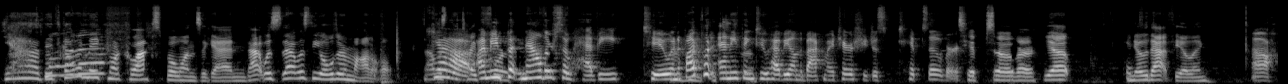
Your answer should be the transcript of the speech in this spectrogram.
Yeah, they've got to make more collapsible ones again. That was that was the older model. That yeah, I mean, 4 but now they're so heavy too. And if I Mhm, put it's anything true. too heavy on the back of my chair, she just tips over. tips over. Yep, you know that feeling. Ah,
